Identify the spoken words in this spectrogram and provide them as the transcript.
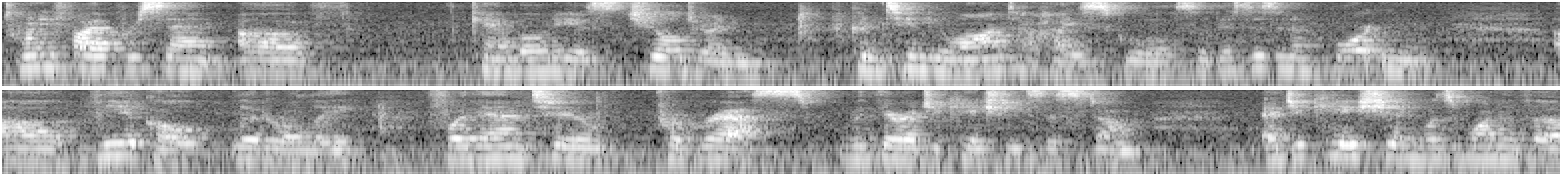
Twenty-five percent of Cambodia's children continue on to high school, so this is an important uh, vehicle, literally, for them to progress with their education system. Education was one of the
